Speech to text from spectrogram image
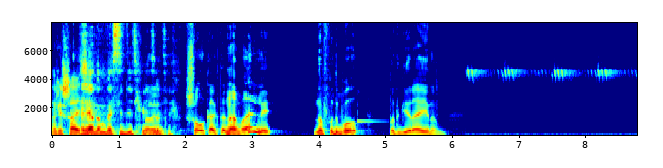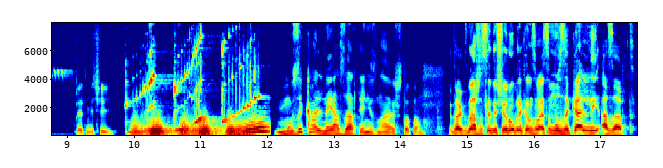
Решайся. Рядом, да, сидеть хотите? Шел как-то Навальный на футбол под героином. Пять мячей. Музыкальный азарт, я не знаю, что там. Итак, наша следующая рубрика называется «Музыкальный азарт».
